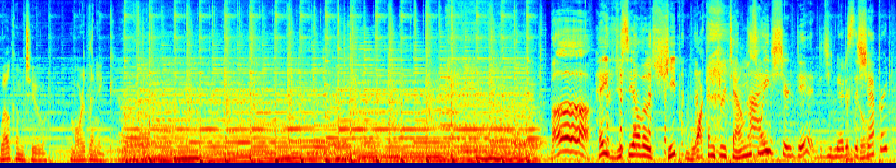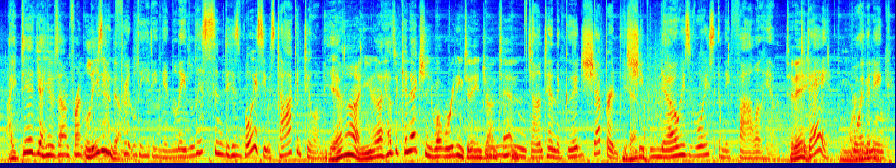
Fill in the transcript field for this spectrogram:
Welcome to More Than Ink. Ah, hey, did you see all those sheep walking through town this week? I week? sure did. Did you notice Pretty the cool. shepherd? I did. Yeah, he was out in front He was leading out them. front leading, and they listened to his voice. He was talking to him. Yeah, and you know that has a connection to what we're reading today in John 10. Mm, John 10, the good shepherd. The Yeah. sheep know his voice and they follow him. Today, Today, more more, than than, ink.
